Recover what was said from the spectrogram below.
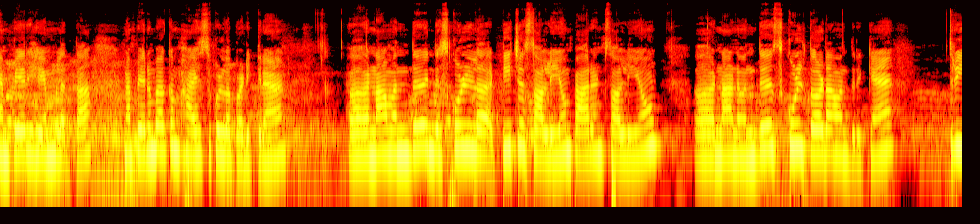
என் பேர் ஹேம்லதா. நான் பெரும்பாக்கம் ஹை ஸ்கூலில் படிக்கிறேன். நான் வந்து இந்த ஸ்கூலில் டீச்சர்ஸாலேயும் பேரண்ட்ஸாலேயும் நான் வந்து ஸ்கூல் தேர்டாக வந்திருக்கேன். த்ரீ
